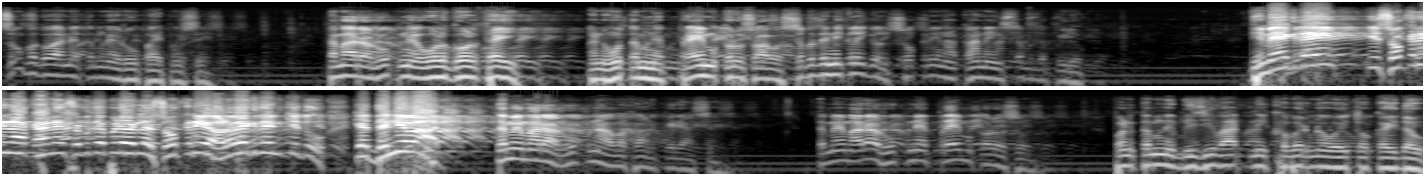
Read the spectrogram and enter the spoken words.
શું ભગવાને તમને રૂપ આપ્યું છે? તમારા રૂપને ઓળગોળ થઈ અને હું તમને પ્રેમ કરું છું. આવો શબ્દ નીકળી ગયો છોકરીના કાને એ શબ્દ પીડ્યો. ધીમેક દઈ એ છોકરીના કાને શબ્દ પીડ્યો એટલે છોકરીએ હળવેક કીધું કે ધન્યવાદ, તમે મારા રૂપના વખાણ કર્યા છે. તમે મારા રૂપને પ્રેમ કરો છો. પણ તમને બીજી વાતની ખબર ન હોય તો કહી દઉં.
